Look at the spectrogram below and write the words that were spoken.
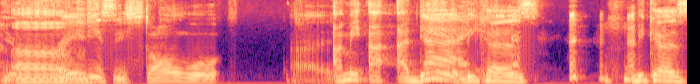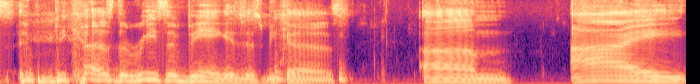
You're Um, crazy Stonewall. I mean, I, I did Alright. because because because the reason being is just because um I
